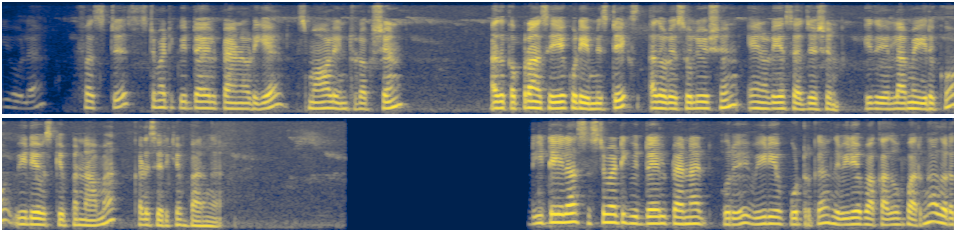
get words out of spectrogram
இந்த வீடியோவில் ஃபஸ்ட்டு சிஸ்டமேட்டிக் விட்ராயல் பிளானுடைய ஸ்மால் இன்ட்ரொடக்ஷன் அதுக்கப்புறம் செய்யக்கூடிய மிஸ்டேக்ஸ் அதோடைய சொல்யூஷன் என்னுடைய சஜஷன் இது எல்லாமே இருக்கும். வீடியோவை ஸ்கிப் பண்ணாமல் கடைசி வரைக்கும் பாருங்கள் டீட்டெயிலாக சிஸ்டமேட்டிக் விட்ரையல் பிளானட் ஒரு வீடியோ போட்டிருக்கேன். அந்த வீடியோ பார்க்காதவும் பாருங்கள் அதோட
